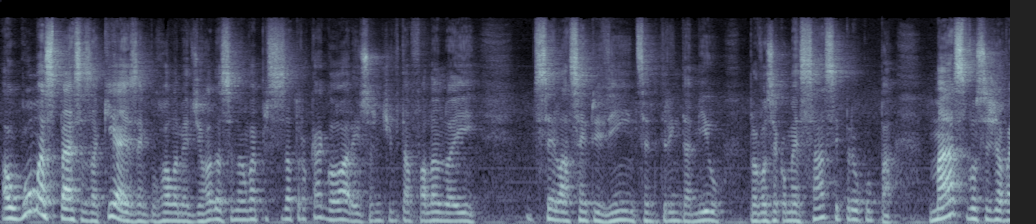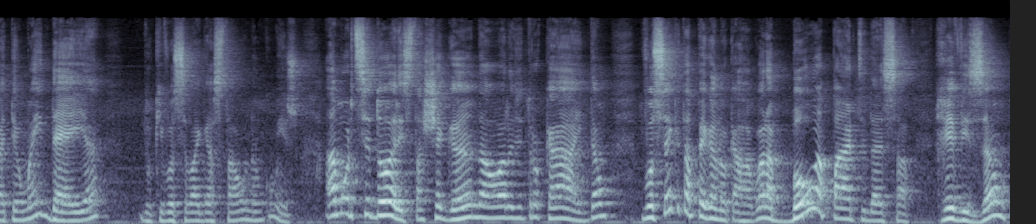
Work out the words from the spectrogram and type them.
algumas peças aqui, a exemplo, rolamento de roda, você não vai precisar trocar agora. Isso a gente está falando aí, sei lá, 120, 130 mil, para você começar a se preocupar. Mas você já vai ter uma ideia do que você vai gastar ou não com isso. Amortecedores, está chegando a hora de trocar. Então, você que está pegando o carro agora, boa parte dessa revisão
